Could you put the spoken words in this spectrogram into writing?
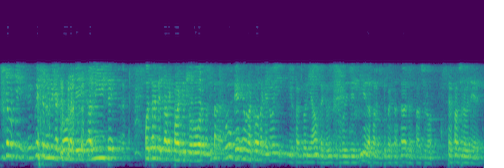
diciamo che questa è l'unica cosa che al limite potrebbe dare qualche dolore così, ma comunque è una cosa che noi gli perdoniamo perché è stato così gentile da tutta questa strada per farcelo, per farcelo vedere.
